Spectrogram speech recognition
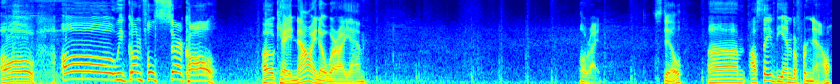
Oh, oh, we've gone full circle. Okay, now I know where I am. All right. Still, um, I'll save the ember for now.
